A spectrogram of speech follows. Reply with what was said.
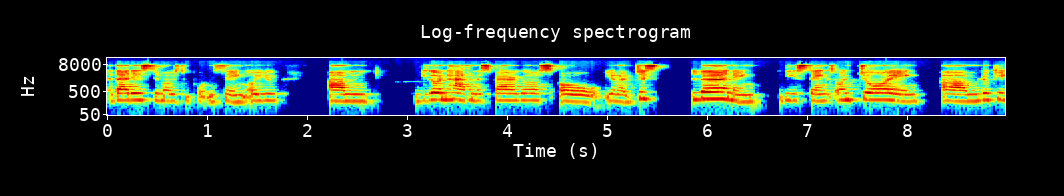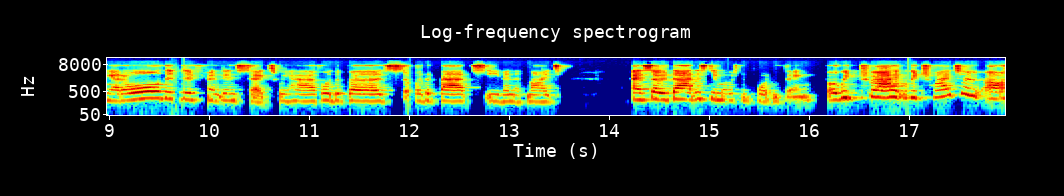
That is the most important thing. Or you, um, you go and have an asparagus, or you know just learning these things, enjoying um, looking at all the different insects we have, or the birds, or the bats, even at night and so that is the most important thing. But we try we try to uh,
